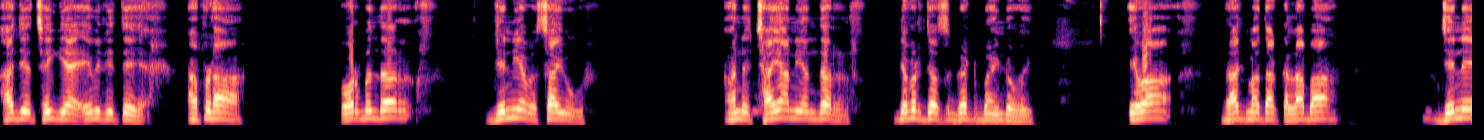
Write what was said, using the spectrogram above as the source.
આજે થઈ ગયા એવી રીતે આપણા પોરબંદર, જેની વસાયું અને છાયાની અંદર જબરજસ્ત ગઢ બાંધ્યો હોય એવા રાજમાતા કલાબા, જેને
